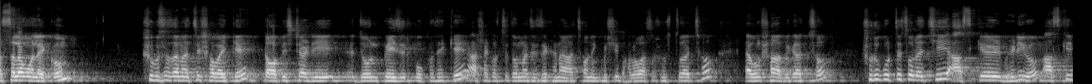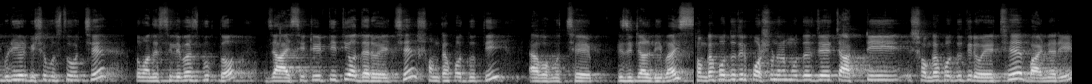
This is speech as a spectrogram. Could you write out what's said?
আসসালামু আলাইকুম। শুভেচ্ছা জানাচ্ছি সবাইকে টপ স্টাডি জোন পেজের পক্ষ থেকে। আশা করছি তোমরা যে যেখানে আছো অনেক বেশি ভালো আছো, সুস্থ আছো এবং স্বাভাবিক আছো। শুরু করতে চলেছি আজকের ভিডিও। আজকের ভিডিওর বিষয়বস্তু হচ্ছে তোমাদের সিলেবাসভুক্ত যে আইসিটির তৃতীয় অধ্যায় রয়েছে, সংখ্যা পদ্ধতি এবং হচ্ছে ডিজিটাল ডিভাইস সংখ্যা পদ্ধতির পর্ষণের মধ্যে যে চারটি সংখ্যা পদ্ধতি রয়েছে বাইনারি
